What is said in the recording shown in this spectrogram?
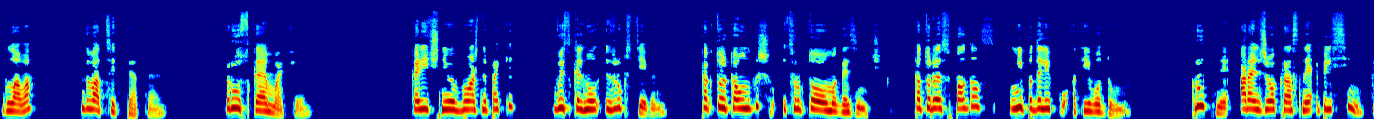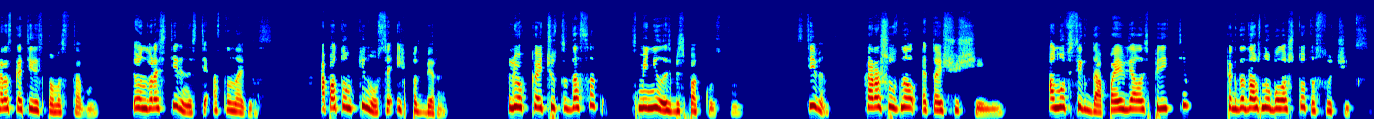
Глава 25. Русская мафия. Коричневый бумажный пакет выскользнул из рук Стивена, как только он вышел из фруктового магазинчика, который располагался неподалеку от его дома. Крупные оранжево-красные апельсины раскатились по мостовой, и он в растерянности остановился, а потом кинулся их подбирать. Легкое чувство досады сменилось беспокойством. Стивен хорошо знал это ощущение. Оно всегда появлялось перед тем, когда должно было что-то случиться.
